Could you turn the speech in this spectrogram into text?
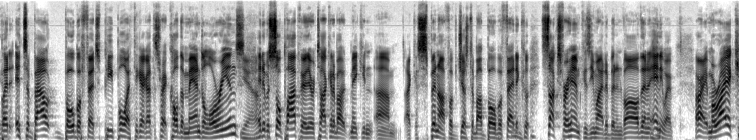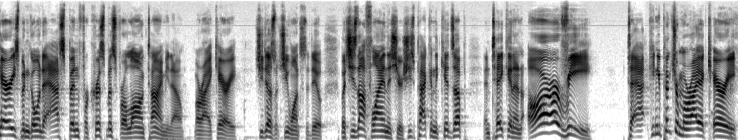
Yeah. But it's about Boba Fett's people. I think I got this right. Called the Mandalorians. Yeah. And it was so popular, they were talking about making um, like a spin-off of just about Boba Fett. Hmm. It sucks for him because he might have been involved in it. Anyway, all right. Mariah Carey's been going to Aspen for Christmas for a long time. You know, Mariah Carey. She does what she wants to do. But she's not flying this year. She's packing the kids up and taking an RV to. Can you picture Mariah Carey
